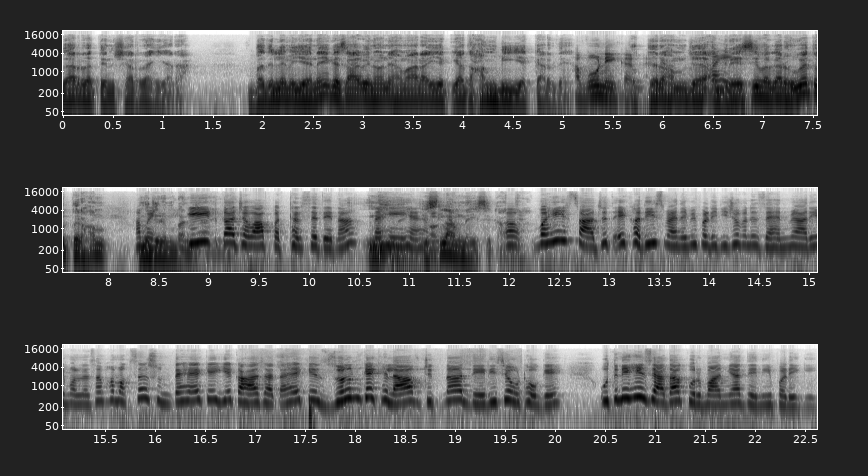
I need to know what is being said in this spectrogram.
ज़र्रतिन शर्र यरा बदले में ये नहीं कि साहब इन्होंने हमारा ये किया तो हम भी ये कर दें। अब वो नहीं कर तो फिर हम जो है अग्रेसिव अगर हुए तो फिर हम मुजरिम बन ईट का जवाब पत्थर से देना नहीं, नहीं, नहीं है। इस्लाम नहीं सिखाता वही साजिद एक हदीस मैंने भी पढ़ी थी जो मेरे जहन में आ रही है मौलाना साहब। हम अक्सर सुनते हैं कि ये कहा जाता है कि जुल्म के खिलाफ जितना देरी से उठोगे उतनी ही ज़्यादा कुर्बानियाँ देनी पड़ेगी।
